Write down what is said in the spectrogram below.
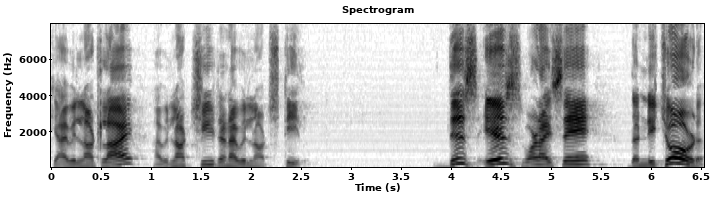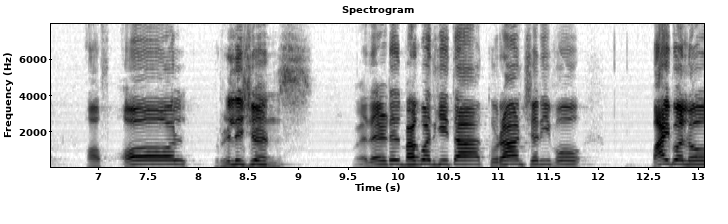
कि I will not lie I will not cheat and I will not steal this is what I say the निचोड़ of all religions whether it is Bhagavad Gita Quran Sharif हो बाइबल हो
